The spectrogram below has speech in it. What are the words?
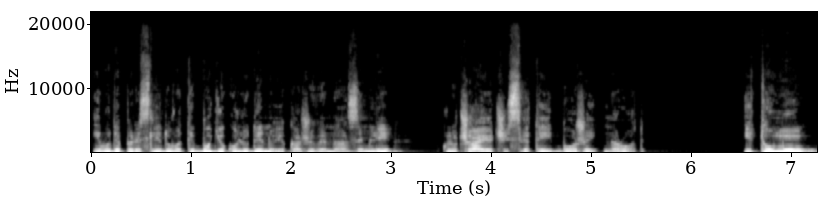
і буде переслідувати будь-яку людину, яка живе на землі, включаючи святий Божий народ. І тому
